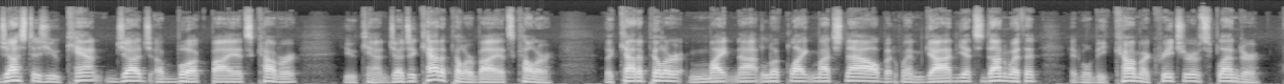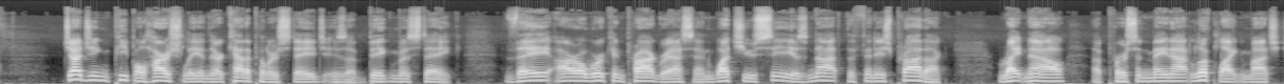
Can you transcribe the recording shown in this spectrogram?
Just as you can't judge a book by its cover, you can't judge a caterpillar by its color. The caterpillar might not look like much now, but when God gets done with it, it will become a creature of splendor. Judging people harshly in their caterpillar stage is a big mistake. They are a work in progress, and what you see is not the finished product. Right now, a person may not look like much,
